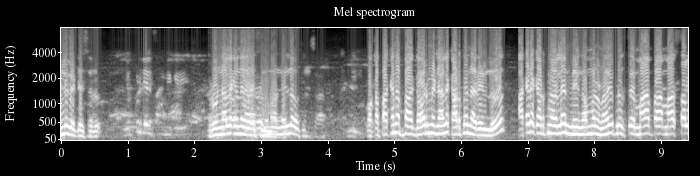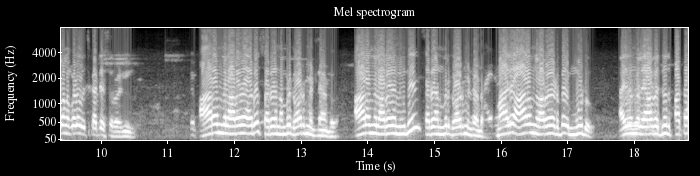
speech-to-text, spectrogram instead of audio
ఇల్లు కట్టేశారు. ఎప్పుడు తెలిసింది మీకు ఇది? రెండు నెలల కింద చేసింది మాకు. నెలలు అవుతుంది సార్. ఒక పక్కన గవర్నమెంట్ ల్యాండ్ కడుతున్నారు ఇల్లు. అక్కడే కడుతున్నారు మేము గమ్మనున్నాం ఇప్పుడు మా మా స్థలంలో కూడా వచ్చి కట్టేస్తారు ఇల్లు. ఆరు వందల అరవై ఆరు సర్వే నంబర్ గవర్నమెంట్ ల్యాండ్. ఆరు వందల అరవై ఎనిమిది సర్వే నంబర్ గవర్నమెంట్ ల్యాండ్ మాది ఆరు వందల అరవై ఏడు బై మూడు ఐదు వందల యాభై ఎనిమిది పట్టా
